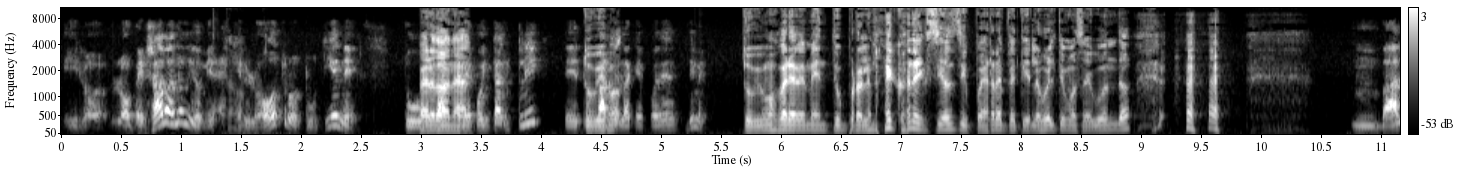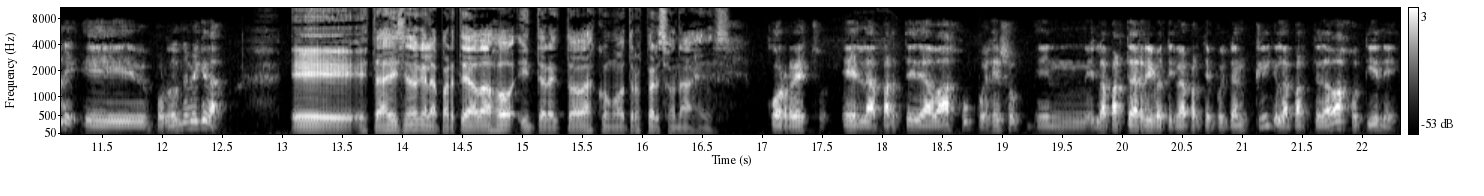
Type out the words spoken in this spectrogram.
y lo, pensaba, ¿no? Digo, mira, es que es lo otro, tú tienes tu Perdona, parte de point and click, eh, tu parte la que puedes... Dime. Tuvimos brevemente un problema de conexión, si puedes repetir los últimos segundos. Mm, vale, eh, ¿por dónde me he quedado? Eh, estabas diciendo que en la parte de abajo interactuabas con otros personajes. Correcto. En la parte de abajo, pues eso, en, la parte de arriba tiene la parte de point and click, en la parte de abajo tiene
